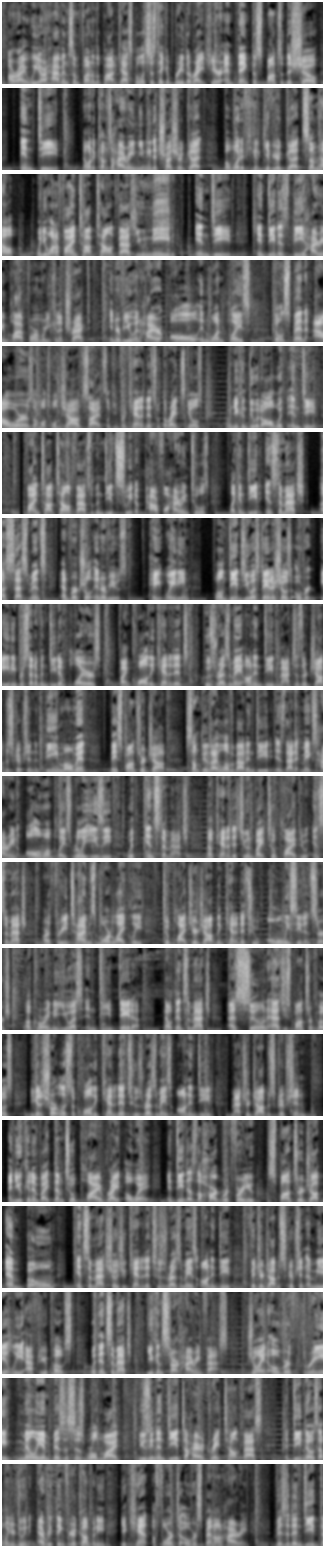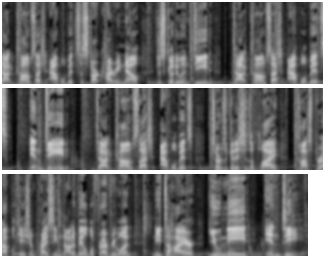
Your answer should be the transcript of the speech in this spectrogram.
All right, we are having some fun in the podcast, but let's just take a breather right here and thank the sponsor of the show, Indeed. Now, when it comes to hiring, you need to trust your gut, but what if you could give your gut some help? When you want to find top talent fast, you need Indeed. Indeed is the hiring platform where you can attract, interview, and hire all in one place. Don't spend hours on multiple job sites looking for candidates with the right skills when you can do it all with Indeed. Find top talent fast with Indeed's suite of powerful hiring tools like Indeed Instant Match, assessments, and virtual interviews. Hate waiting? Well, Indeed's US data shows over 80% of Indeed employers find quality candidates whose resume on Indeed matches their job description the moment they sponsor a job. Something that I love about Indeed is that it makes hiring all in one place really easy with Instant Match. Now, candidates you invite to apply through Instant Match are three times more likely to apply to your job than candidates who only see it in search, according to US Indeed data. Now, with Instant Match, as soon as you sponsor a post, you get a short list of quality candidates whose resumes on Indeed match your job description, and you can invite them to apply right away. Indeed does the hard work for you, sponsor a job, and boom, Instant Match shows you candidates whose resumes on Indeed fit your job description immediately after you post. With Instant Match, you can start hiring fast. Join over 3 million businesses worldwide using Indeed to hire great talent fast. Indeed knows that when you're doing everything for your company, you can't afford to overspend on hiring. Visit Indeed.com slash Applebits to start hiring now. Just go to Indeed.com slash Applebits. Indeed.com slash Applebits. Terms and conditions apply. Cost per application pricing not available for everyone. Need to hire? You need Indeed.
